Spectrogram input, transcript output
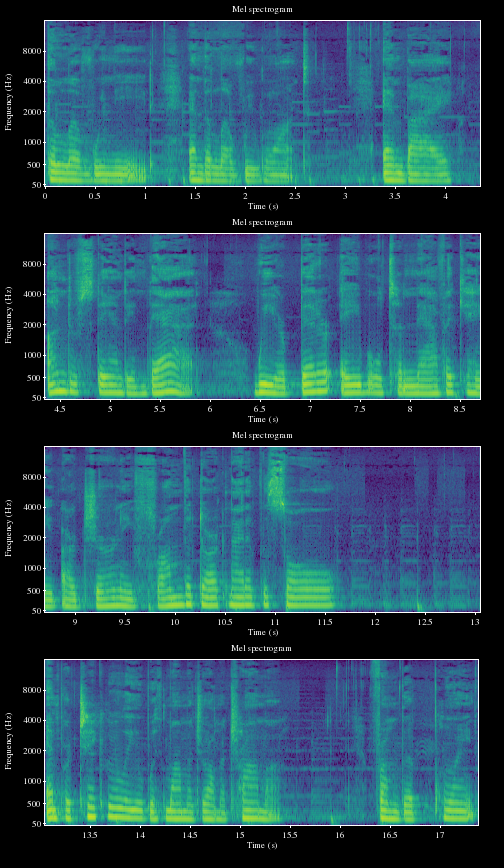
the love we need and the love we want. And by understanding that, we are better able to navigate our journey from the dark night of the soul, and particularly with mama drama trauma, from the point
